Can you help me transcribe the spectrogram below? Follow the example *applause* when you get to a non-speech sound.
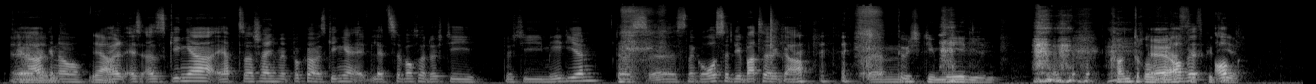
Ja, Ähm, genau. Ja, Weil es, also es ging ja, ihr habt es wahrscheinlich mitbekommen, es ging ja letzte Woche durch die, durch die Medien, dass äh, es eine große Debatte gab. *laughs* ähm, durch die *laughs* Medien. äh, Kontrovers ob, diskutiert. ob,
